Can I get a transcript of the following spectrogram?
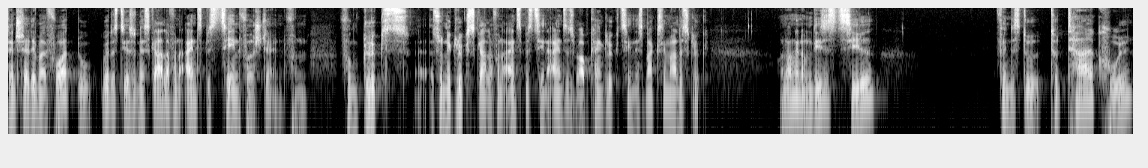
Denn stell dir mal vor, du würdest dir so eine Skala von 1 bis 10 vorstellen, von, von Glücks, äh, so eine Glücksskala von 1 bis 10. 1 ist überhaupt kein Glück, 10 ist maximales Glück. Und angenommen, dieses Ziel findest du total cool,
